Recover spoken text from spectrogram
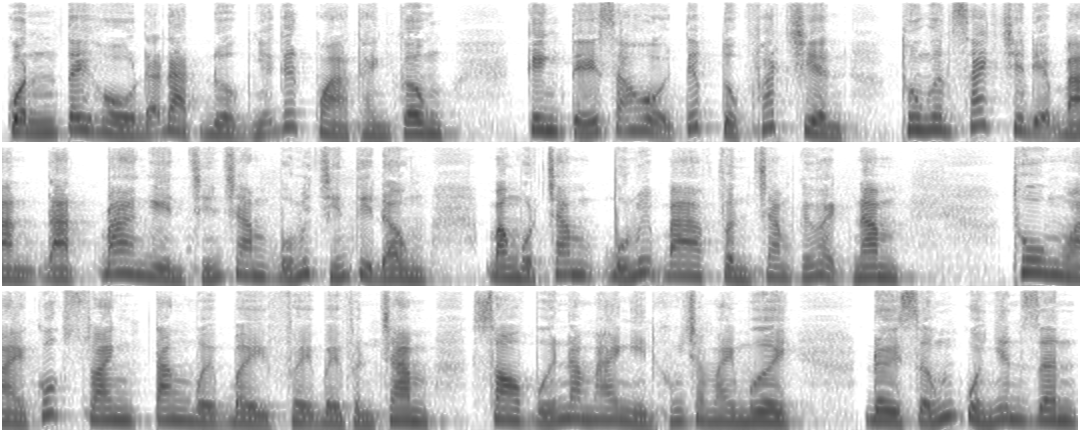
quận Tây Hồ đã đạt được những kết quả thành công. Kinh tế xã hội tiếp tục phát triển, thu ngân sách trên địa bàn đạt 3.949 tỷ đồng, bằng 143% kế hoạch năm thu ngoài quốc doanh tăng 17,7% so với năm 2020. Đời sống của nhân dân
